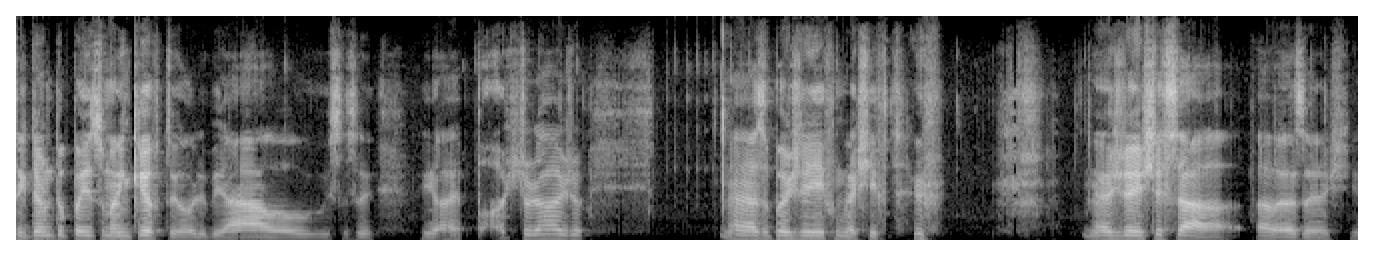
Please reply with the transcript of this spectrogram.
tak dám to pojít z Minecraftu, jo, kdyby já, jste si, já, proč to dáš, jo. A já se že funguje shift. a že ještě sá, ale to ještě.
